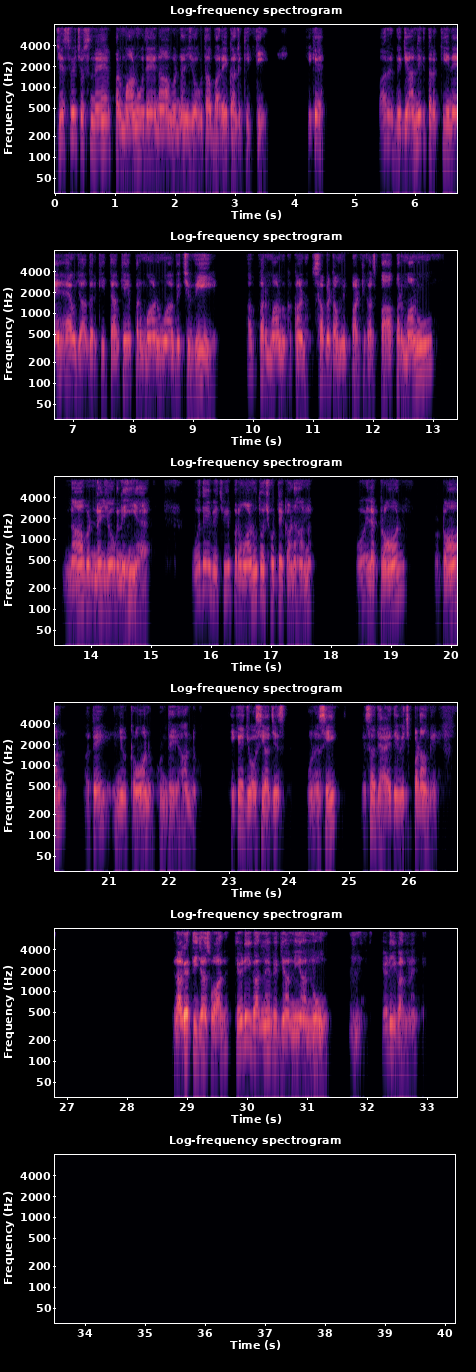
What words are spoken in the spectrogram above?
ਜਿਸ ਵਿੱਚ ਉਸਨੇ ਪਰਮਾਣੂ ਦੇ ਨਾ ਵੰਡਣ ਯੋਗਤਾ ਬਾਰੇ ਗੱਲ ਕੀਤੀ। ਠੀਕ ਹੈ? ਪਰ ਵਿਗਿਆਨਿਕ ਤਰੱਕੀ ਨੇ ਇਹ ਉਜਾਗਰ ਕੀਤਾ ਕਿ ਪਰਮਾਣੂਆਂ ਵਿੱਚ ਵੀ ਅਪਰਮਾਣੁਕ ਕਣ ਸਬ ਐਟੋਮਿਕ ਪਾਰਟੀਕਲਸ ਪਾ ਪਰਮਾਣੂ ਨਾ ਵੰਡਣ ਯੋਗ ਨਹੀਂ ਹੈ। ਉਹਦੇ ਵਿੱਚ ਵੀ ਪਰਮਾਣੂ ਤੋਂ ਛੋਟੇ ਕਣ ਹਨ। ਉਹ ਇਲੈਕਟ੍ਰੋਨ, ਪ੍ਰੋਟੋਨ ਅਤੇ ਨਿਊਟਰੋਨ ਹੁੰਦੇ ਹਨ। ਠੀਕ ਹੈ, ਜੋ ਅਸੀਂ ਅੱਜ ਇਸ ਹੁਣ ਅਸੀਂ ਇਸ ਅਧਿਆਇ ਦੇ ਵਿੱਚ ਪੜਾਂਗੇ ਫਿਰ ਆ ਗਿਆ ਤੀਜਾ ਸਵਾਲ, ਕਿਹੜੀ ਗੱਲ ਨੇ ਵਿਗਿਆਨੀਆਂ ਨੂੰ? ਕਿਹੜੀ ਗੱਲ ਨੇ?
